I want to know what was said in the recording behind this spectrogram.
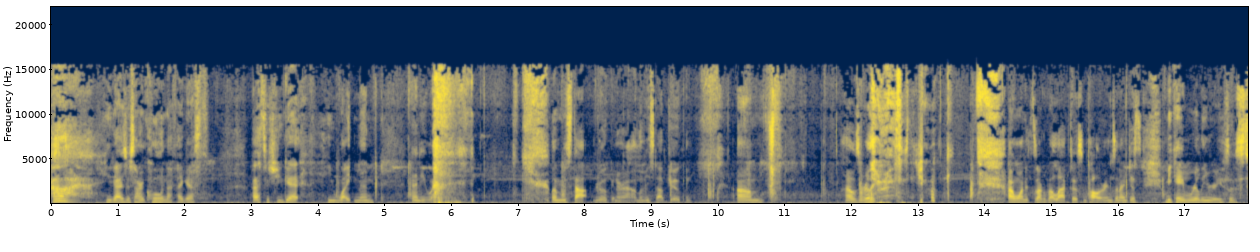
you guys just aren't cool enough, I guess. That's what you get, you white men. Anyway, let me stop joking around. Let me stop joking. Um, that was a really racist joke. I wanted to talk about lactose intolerance, and I just became really racist.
